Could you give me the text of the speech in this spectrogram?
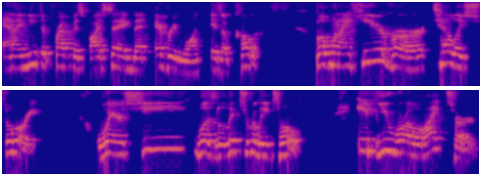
And I need to preface by saying that everyone is of color. But when I hear her tell a story where she was literally told If you were a lighter,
